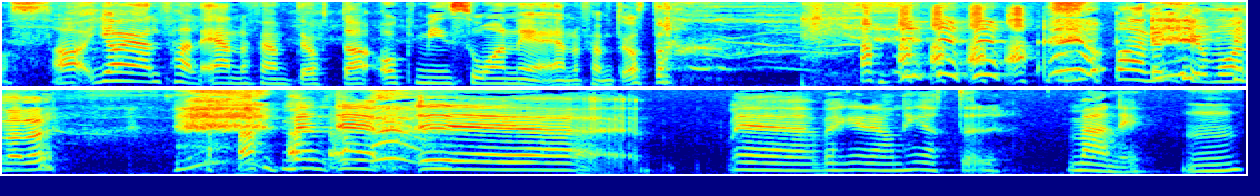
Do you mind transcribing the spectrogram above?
alltså. Ja, jag är i alla fall 1,58 och min son är 1,58. och han är tre månader. Men, eh, eh, eh, vad är det han heter? Manny. Mm.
